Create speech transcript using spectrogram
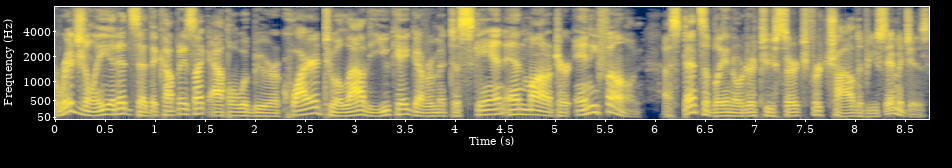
Originally, it had said that companies like Apple would be required to allow the UK government to scan and monitor any phone, ostensibly in order to search for child abuse images.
